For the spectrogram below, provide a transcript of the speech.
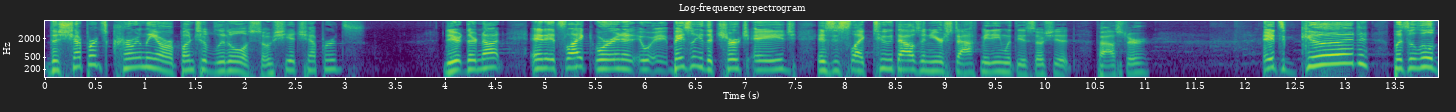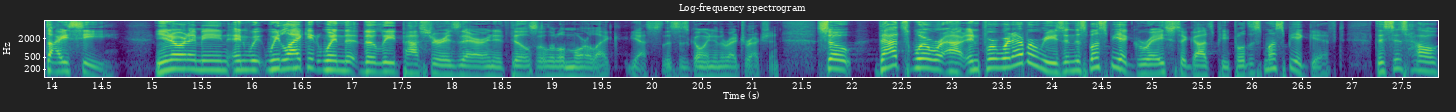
the shepherds currently are a bunch of little associate shepherds. They're, they're not, and it's like we're in a, basically the church age is this like 2,000 year staff meeting with the associate pastor. It's good, but it's a little dicey. You know what I mean? And we, we like it when the, the lead pastor is there and it feels a little more like, yes, this is going in the right direction. So that's where we're at. And for whatever reason, this must be a grace to God's people. This must be a gift. This is how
